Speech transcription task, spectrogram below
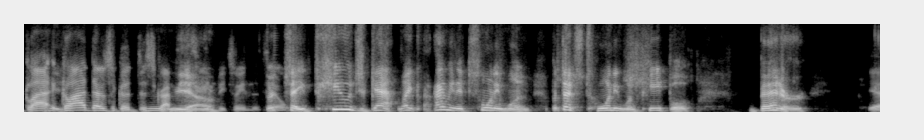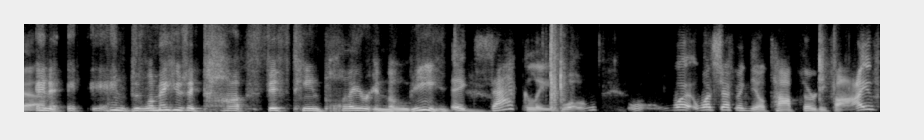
Glad glad there's a good discrepancy Yeah. between the two. There's a huge gap. Like, I mean, it's 21, but that's 21 people better. Yeah. And and LeMahieu's a top 15 player in the league. exactly. Well, what what's Jeff McNeil? Top 35?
